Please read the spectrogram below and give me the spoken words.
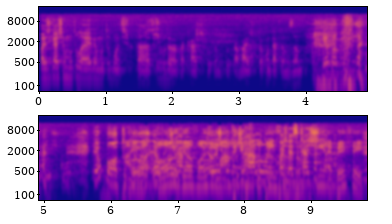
Podcast é muito leve, é muito bom de se escutar. Você escuta na tua casa, escuta no teu trabalho, escuta quando tá transando. Eu, pelo menos, escuto. Eu escuto. Eu boto. Ah, quando eu eu, adoro de, ouvir a voz eu do escuto Marcos de tô Halloween com a transando. Jéssica Gina. É perfeito.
